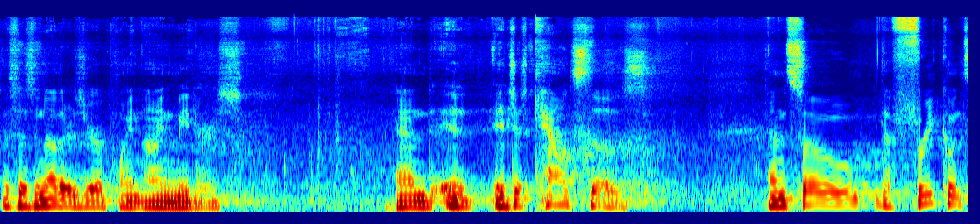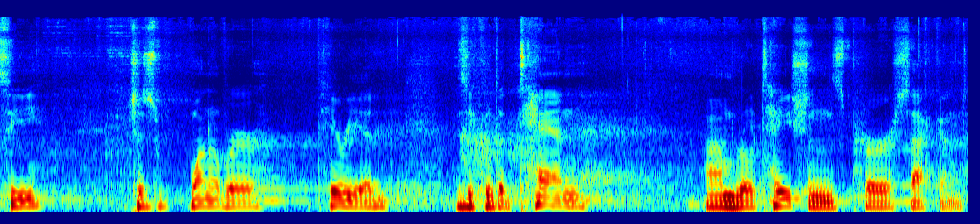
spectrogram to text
this is another 0.9 meters. And it, it just counts those. And so the frequency, which is 1 over period is equal to 10 um, rotations per second.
